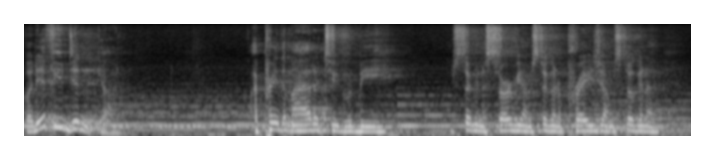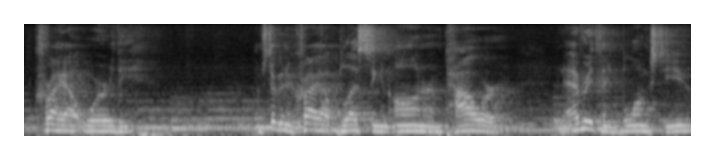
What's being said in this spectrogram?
But if you didn't, God, I pray that my attitude would be I'm still going to serve you, I'm still going to praise you, I'm still going to cry out worthy. I'm still going to cry out blessing and honor and power, and everything belongs to you.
